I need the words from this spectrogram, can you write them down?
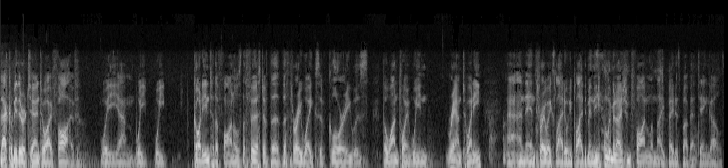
that, could be the return to 05. We um, we we got into the finals. The first of the, the three weeks of glory was the one point win, round 20 uh, and then three weeks later, we played them in the elimination final, and they beat us by about ten goals.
